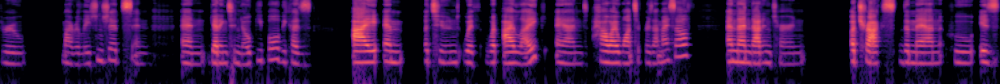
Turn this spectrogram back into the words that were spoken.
through my relationships and and getting to know people because I am attuned with what I like and how I want to present myself and then that in turn attracts the man who is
